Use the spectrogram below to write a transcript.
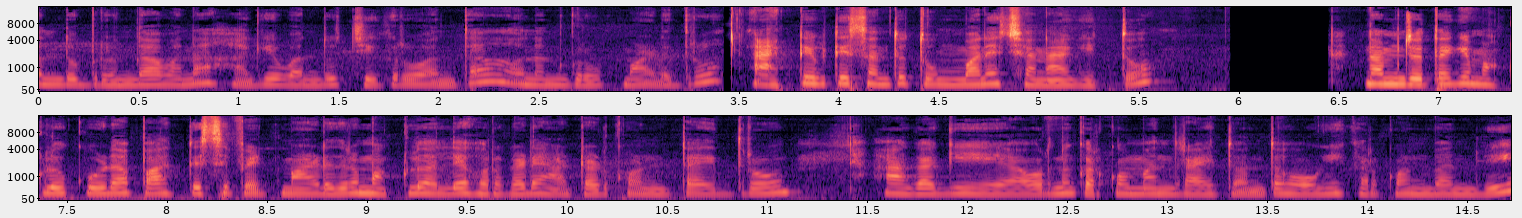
ಒಂದು ಬೃಂದಾವನ, ಹಾಗೆ ಒಂದು ಚಿಗುರು ಅಂತ ಒಂದೊಂದು ಗ್ರೂಪ್ ಮಾಡಿದ್ರು. ಆ್ಯಕ್ಟಿವಿಟೀಸ್ ಅಂತೂ ತುಂಬಾ ಚೆನ್ನಾಗಿತ್ತು. ನಮ್ಮ ಜೊತೆಗೆ ಮಕ್ಕಳು ಕೂಡ ಪಾರ್ಟಿಸಿಪೇಟ್ ಮಾಡಿದ್ರು. ಮಕ್ಕಳು ಅಲ್ಲೇ ಹೊರಗಡೆ ಆಟಾಡ್ಕೊತಾ ಇದ್ದರು ಹಾಗಾಗಿ ಅವ್ರನ್ನೂ ಕರ್ಕೊಂಬಂದ್ರಾಯಿತು ಅಂತ ಹೋಗಿ ಕರ್ಕೊಂಡು ಬಂದ್ವಿ.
